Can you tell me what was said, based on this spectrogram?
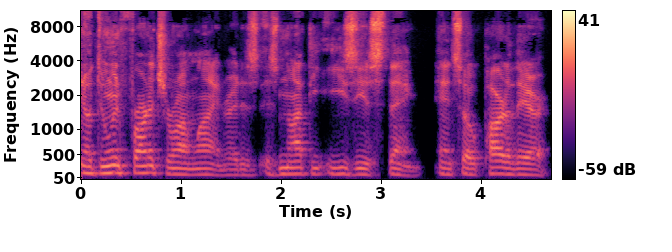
know, doing furniture online, right, is is not the easiest thing. And so part of their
